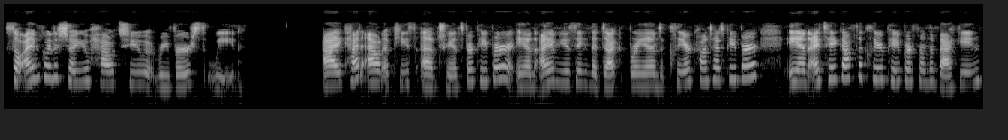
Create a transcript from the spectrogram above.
So I'm going to show you how to reverse weed. I cut out a piece of transfer paper and I am using the Duck brand clear contact paper and I take off the clear paper from the backing.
